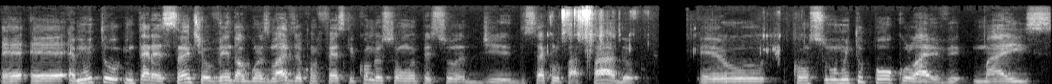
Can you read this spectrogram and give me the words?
É, é, é, muito interessante eu vendo algumas lives, eu confesso que como eu sou uma pessoa de, do século passado, eu consumo muito pouco live, mas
